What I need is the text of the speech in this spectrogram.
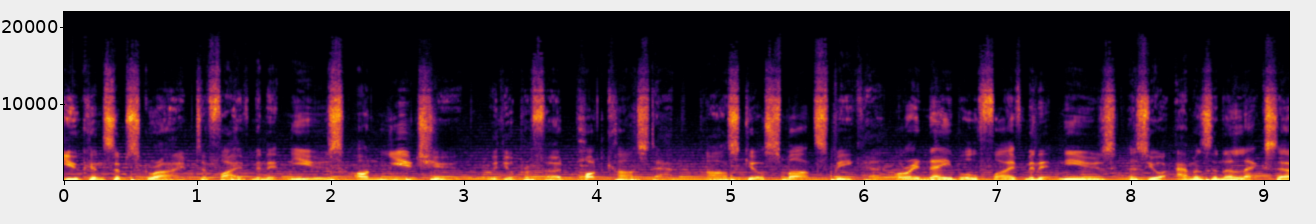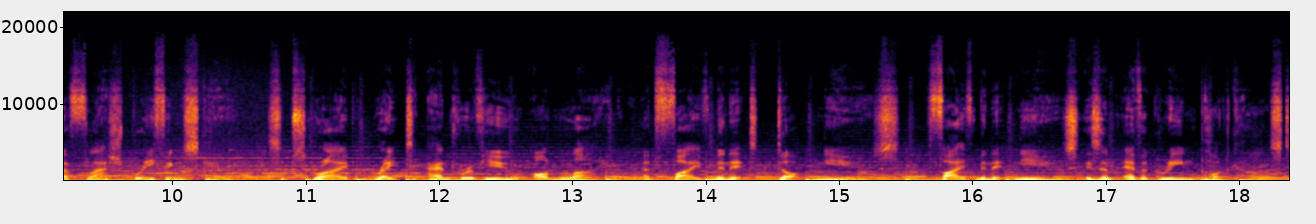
You can subscribe to 5 Minute News on YouTube with your preferred podcast app. Ask your smart speaker or enable 5 Minute News as your Amazon Alexa flash briefing skill. Subscribe, rate, and review online at 5minute.news. 5 Minute News is an evergreen podcast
